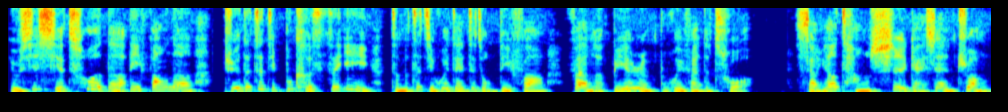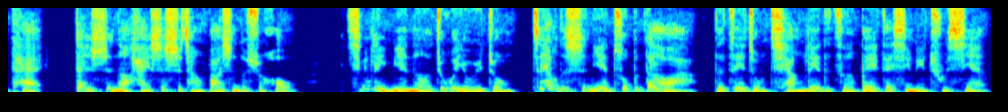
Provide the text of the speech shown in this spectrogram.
有些写错的地方呢，觉得自己不可思议，怎么自己会在这种地方犯了别人不会犯的错？想要尝试改善状态，但是呢，还是时常发生的时候，心里面呢就会有一种这样的事你也做不到啊。的这种强烈的责备在心里出现，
